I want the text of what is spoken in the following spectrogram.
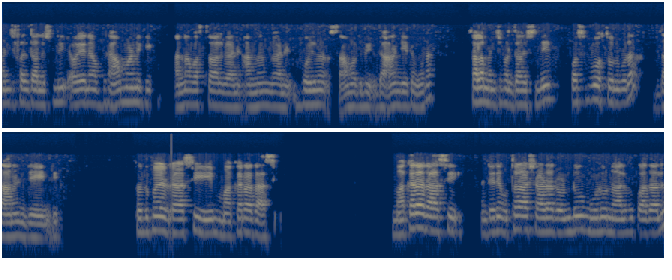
మంచి ఫలితాలు ఇస్తుంది ఎవరైనా బ్రాహ్మణునికి అన్న వస్త్రాలు కానీ అన్నం కానీ భోజన సామగ్రి దానం చేయడం కూడా చాలా మంచి ఫలితాలు ఇస్తుంది పసుపు వస్తువులు కూడా దానం చేయండి. తదుపరి రాశి మకర రాశి. మకర రాశి అంటేనే ఉత్తరాషాఢ రెండు మూడు నాలుగు పాదాలు.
